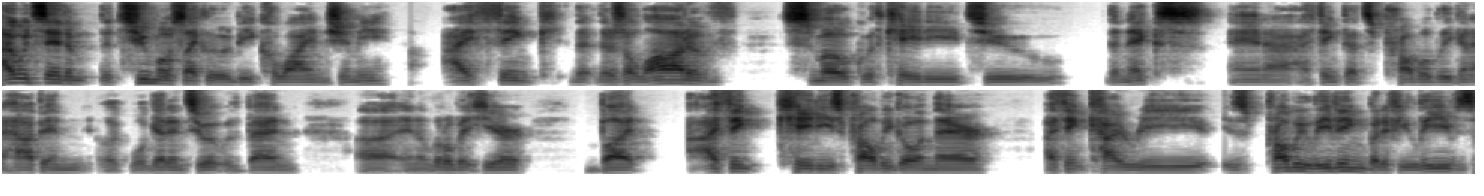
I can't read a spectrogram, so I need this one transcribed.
I would say the, the two most likely would be Kawhi and Jimmy. I think that there's a lot of smoke with KD to the Knicks, and I, I think that's probably going to happen. Look, we'll get into it with Ben uh, in a little bit here, but I think Katie's probably going there. I think Kyrie is probably leaving, but if he leaves,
